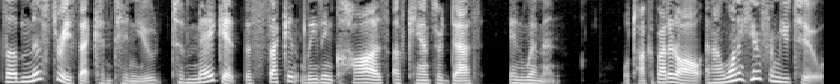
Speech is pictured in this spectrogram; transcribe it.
The mysteries that continue to make it the second leading cause of cancer death in women. We'll talk about it all, and I want to hear from you too.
